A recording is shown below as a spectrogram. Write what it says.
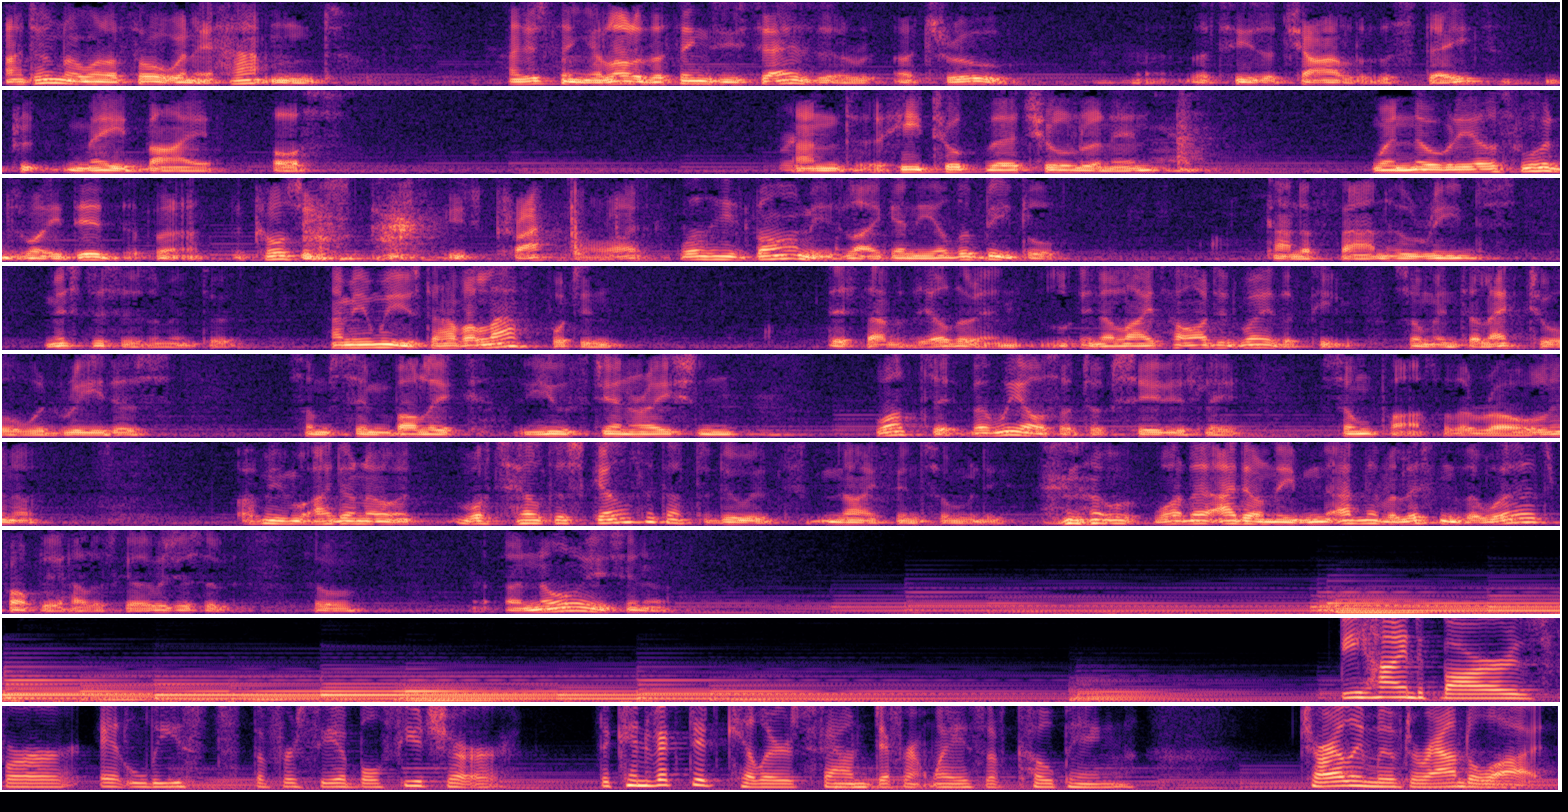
I don't know what I thought when it happened. I just think a lot of the things he says are, are true. Uh, that he's a child of the state, made by us. And he took their children in when nobody else would, is what he did. But of course, he's, he's, he's cracked, all right. Well, he's balmy. He's like any other Beatle kind of fan who reads mysticism into it. I mean, we used to have a laugh putting this, that, and the other in, in a light-hearted way that people, some intellectual would read as some symbolic youth generation wants it. But we also took seriously some part of the role, you know. I mean, I don't know what's helter skelter got to do with knifing somebody. You know, what I don't even. I'd never listened to the words properly. Helter skelter. It was just a sort of a noise, you know. Behind bars for at least the foreseeable future, the convicted killers found different ways of coping. Charlie moved around a lot.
